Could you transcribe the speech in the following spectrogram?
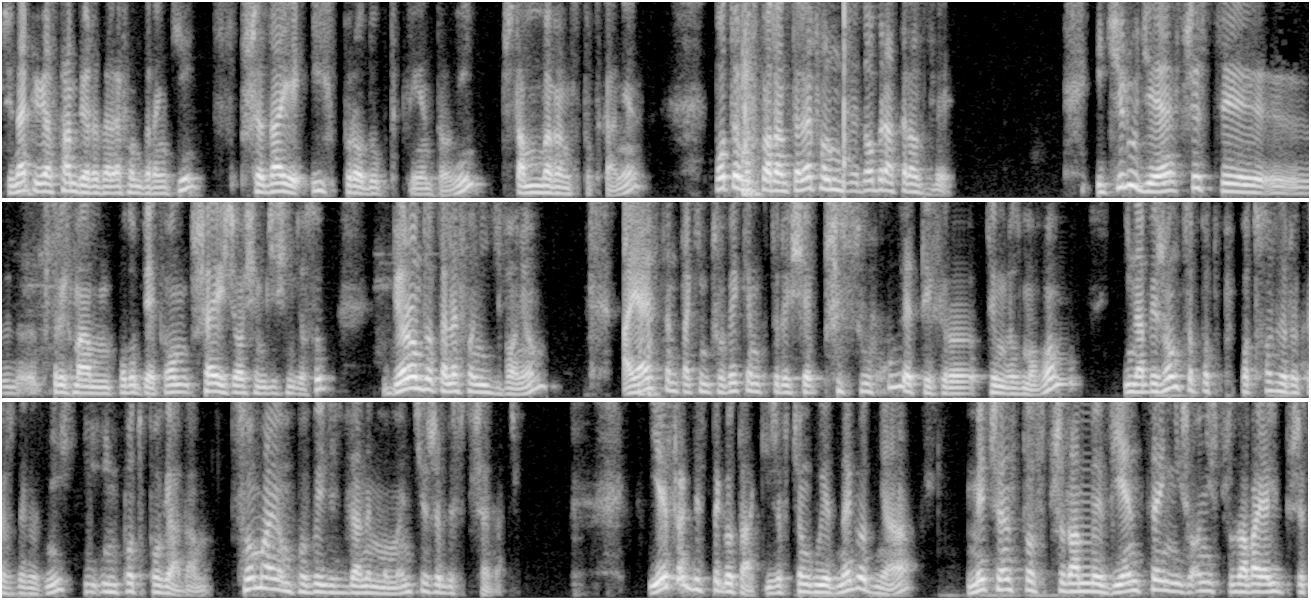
Czyli najpierw ja sam biorę telefon do ręki, sprzedaję ich produkt klientowi, czy tam umawiam spotkanie, Potem odkładam telefon, mówię, dobra, teraz wy. I ci ludzie, wszyscy, y, których mam pod opieką, 6, 8, 10 osób, biorą do telefon i dzwonią, a ja jestem takim człowiekiem, który się przysłuchuje tych, tym rozmowom i na bieżąco pod, podchodzę do każdego z nich i im podpowiadam, co mają powiedzieć w danym momencie, żeby sprzedać. I efekt jest tego taki, że w ciągu jednego dnia my często sprzedamy więcej niż oni sprzedawali przez,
